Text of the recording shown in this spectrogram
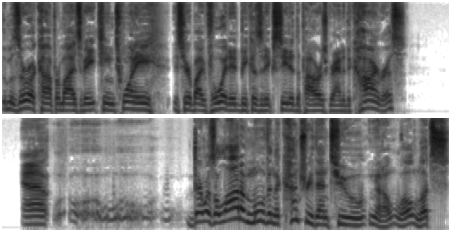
the Missouri Compromise of 1820 is hereby voided because it exceeded the powers granted to Congress. Uh, there was a lot of move in the country then to, you know, well, let's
